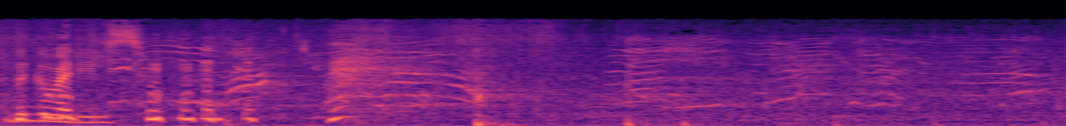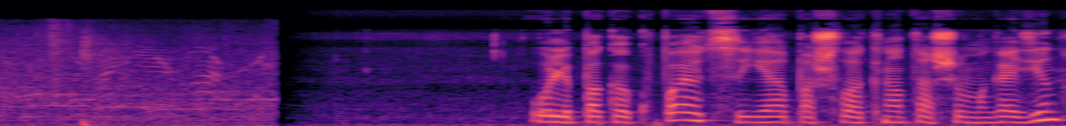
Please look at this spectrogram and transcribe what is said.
Договорились. Оля пока купаются, я пошла к Наташе в магазин.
